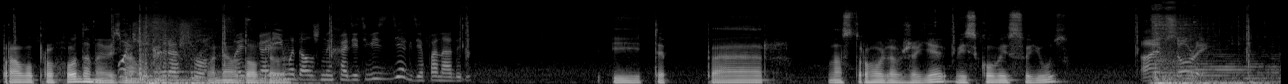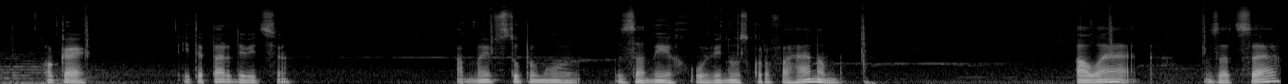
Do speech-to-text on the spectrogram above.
право проходу ми візьмемо. очень хорошо. Вони одобрили. Рима должны ходить везде, где понадобится. І тепер у нас торговля вже є, військовий союз. Окей. І тепер дивіться. А ми вступимо за них у війну з Корфагеном. Але за це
